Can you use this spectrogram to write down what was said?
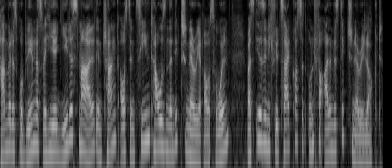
haben wir das Problem, dass wir hier jedes Mal den Chunk aus dem Zehntausender Dictionary rausholen, was irrsinnig viel Zeit kostet und vor allem das Dictionary lockt.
